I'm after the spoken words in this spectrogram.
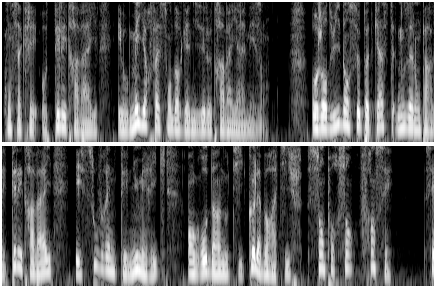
consacré au télétravail et aux meilleures façons d'organiser le travail à la maison. Aujourd'hui, dans ce podcast, nous allons parler télétravail et souveraineté numérique, en gros d'un outil collaboratif 100% français. C'est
